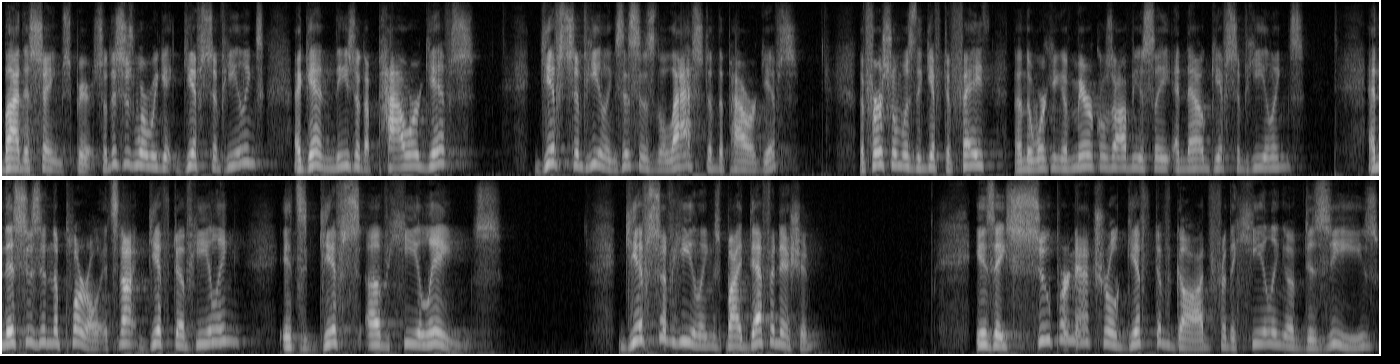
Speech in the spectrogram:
by the same Spirit. So, this is where we get gifts of healings. Again, these are the power gifts. Gifts of healings. This is the last of the power gifts. The first one was the gift of faith, then the working of miracles, obviously, and now gifts of healings. And this is in the plural. It's not gift of healing, it's gifts of healings. Gifts of healings, by definition, is a supernatural gift of God for the healing of disease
